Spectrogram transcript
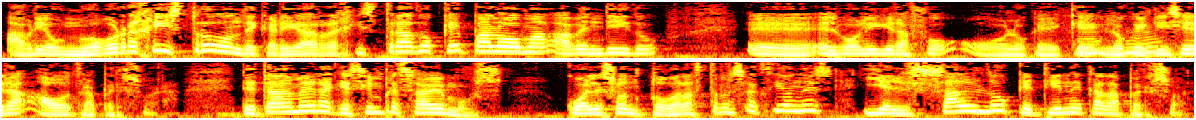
habría un nuevo registro donde quedaría registrado que Paloma ha vendido eh, el bolígrafo o lo que, lo que quisiera a otra persona. De tal manera que siempre sabemos cuáles son todas las transacciones y el saldo que tiene cada persona.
